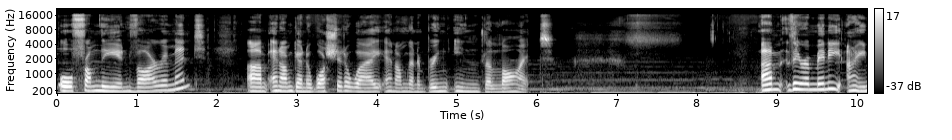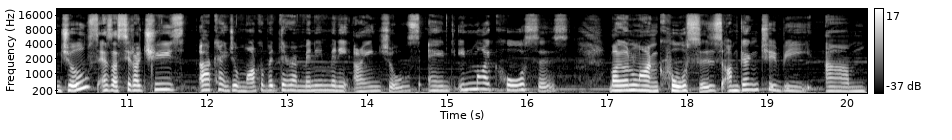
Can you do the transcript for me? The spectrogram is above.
or from the environment, um, and I'm going to wash it away and I'm going to bring in the light. Um, there are many angels. As I said, I choose Archangel Michael, but there are many, many angels. And in my courses, my online courses, I'm going to be um,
